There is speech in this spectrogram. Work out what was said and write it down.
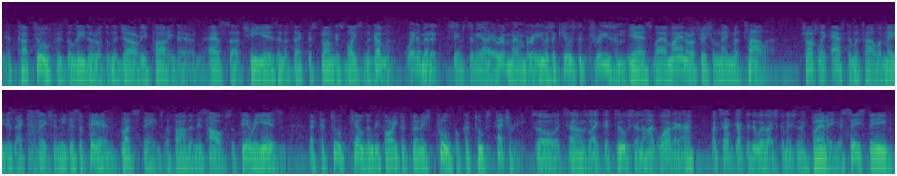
Yeah, Katouf is the leader of the majority party there, and as such, he is, in effect, the strongest voice in the government. Wait a minute. Seems to me I remember. He was accused of treason. Yes, by a minor official named Matala. Shortly after Matala made his accusation, he disappeared. Bloodstains were found in his house. The theory is that Katouf killed him before he could furnish proof of Katouf's treachery. So it sounds like Katuf's in hot water, huh? What's that got to do with us, Commissioner? Plenty. You see, Steve,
